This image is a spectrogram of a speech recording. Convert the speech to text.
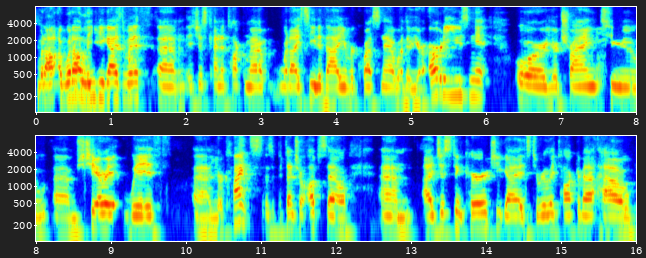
what I'll, what I'll leave you guys with um, is just kind of talking about what I see the value in requests now, whether you're already using it or you're trying to um, share it with uh, your clients as a potential upsell. Um, I just encourage you guys to really talk about how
